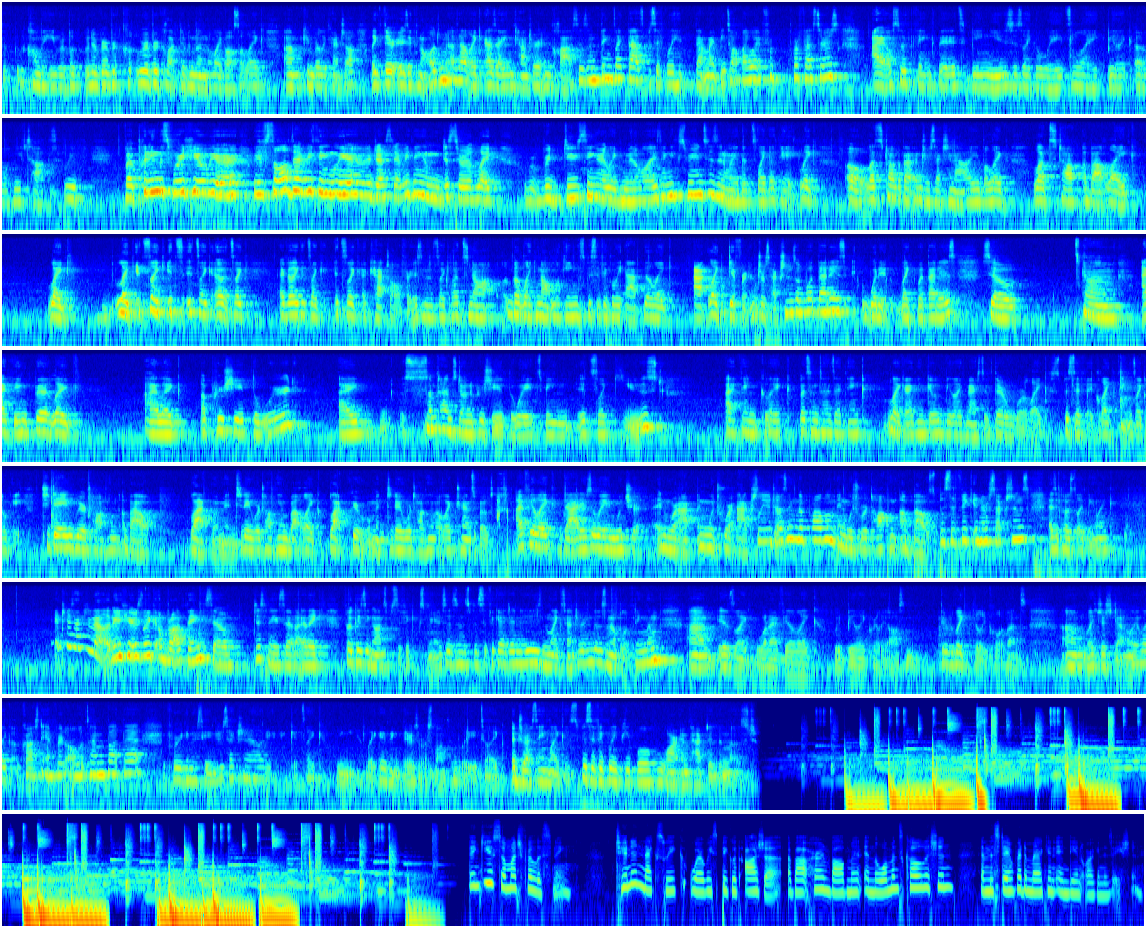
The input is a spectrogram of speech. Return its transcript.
the Combahee River, River, River Collective, and then like also like um, Kimberlé Crenshaw. Like there is acknowledgement of that. Like as I encounter it in classes and things like that, specifically that might be taught by white professors. I also think that it's being used as like a way to like be like, oh, we've talked, we've. By putting this word here, we are we have solved everything, we have addressed everything, and just sort of like re- reducing or like minimalizing experiences in a way that's like okay, like oh, let's talk about intersectionality, but like let's talk about like like like it's like it's it's like oh it's like I feel like it's like it's like a catch-all phrase and it's like let's not but like not looking specifically at the like at like different intersections of what that is what it like what that is. So um I think that like I like appreciate the word. I sometimes don't appreciate the way it's being it's like used. I think like but sometimes I think like I think it would be like nice if there were like specific like things like okay today we're talking about black women. Today we're talking about like black queer women. Today we're talking about like trans folks. I feel like that is a way in which you're and we're in which we're actually addressing the problem in which we're talking about specific intersections as opposed to like being like intersectionality. Here's like a broad thing. So just me so i like focusing on specific experiences and specific identities and like centering those and uplifting them um, is like what i feel like would be like really awesome they were like really cool events. Um, like just generally like across Stanford all the time about that. If we're gonna say intersectionality, I think it's like we need like I think there's a responsibility to like addressing like specifically people who are impacted the most. Thank you so much for listening. Tune in next week where we speak with Aja about her involvement in the Women's Coalition and the Stanford American Indian Organization.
